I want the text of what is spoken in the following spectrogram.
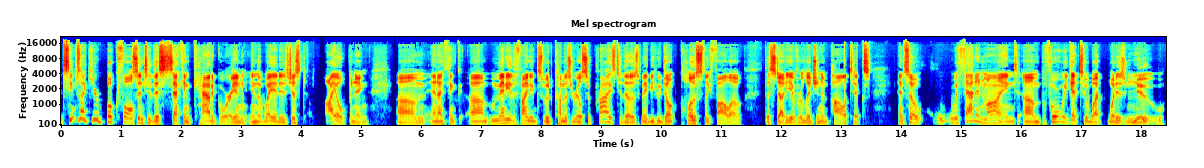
It seems like your book falls into this second category, and in the way it is just eye opening um, and I think um, many of the findings would come as a real surprise to those maybe who don't closely follow the study of religion and politics. And so, with that in mind, um, before we get to what what is new,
